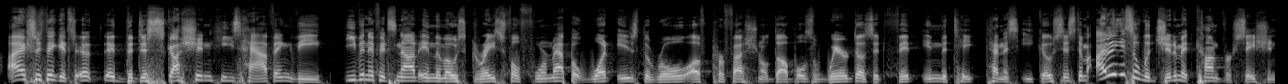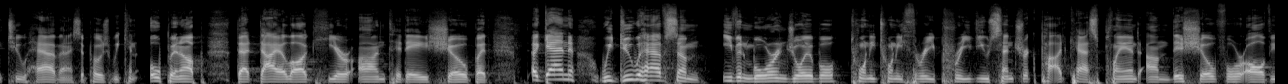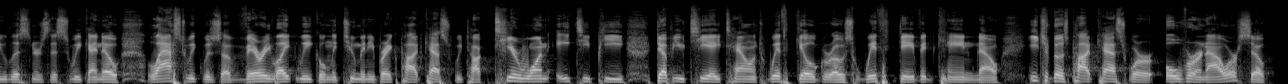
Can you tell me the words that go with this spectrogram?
I actually think it's uh, the discussion he's having, the even if it's not in the most graceful format, but what is the role of professional doubles? Where does it fit in the t- tennis ecosystem? I think it's a legitimate conversation to have, and I suppose we can open up that dialogue here on today's show. But again, we do have some even more enjoyable 2023 preview centric podcast planned on this show for all of you listeners this week. I know last week was a very light week, only two mini break podcasts. We talked tier one ATP WTA talent with Gil Gross, with David Kane. Now, each of those podcasts were over an hour, so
